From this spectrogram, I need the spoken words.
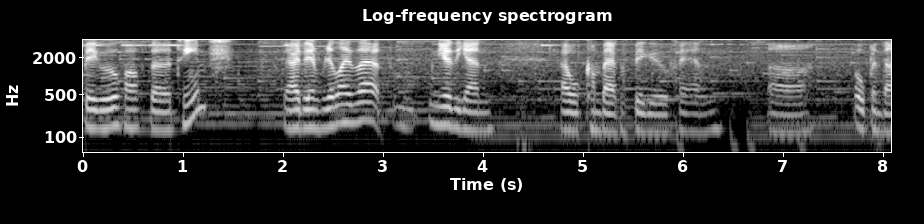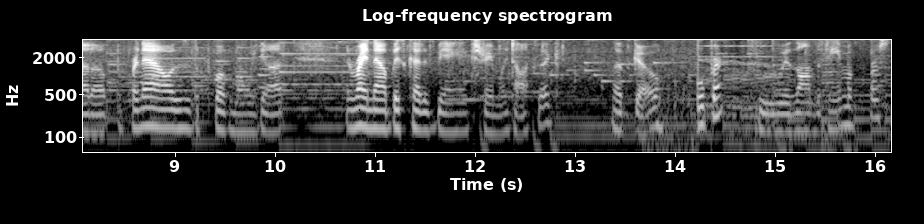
Big Oof off the team. I didn't realize that. Near the end I will come back with Big Oof and uh, open that up but for now this is the Pokemon we got and right now Biscuit is being extremely toxic let's go Wooper who is on the team of course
